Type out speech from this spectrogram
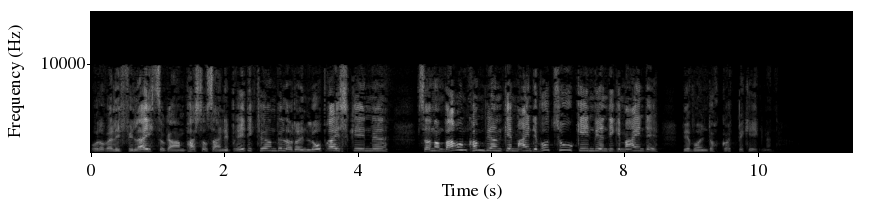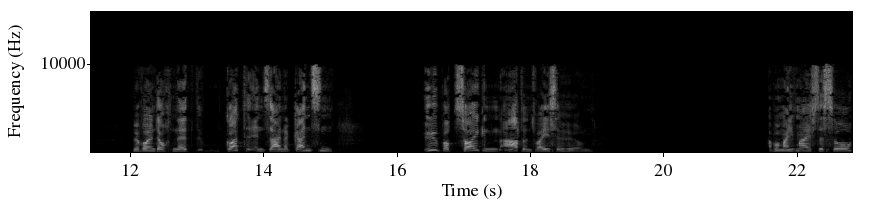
Oder weil ich vielleicht sogar am Pastor seine Predigt hören will oder in Lobpreis gehen will sondern warum kommen wir in die Gemeinde? Wozu gehen wir in die Gemeinde? Wir wollen doch Gott begegnen. Wir wollen doch nicht Gott in seiner ganzen überzeugenden Art und Weise hören. Aber manchmal ist es so,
